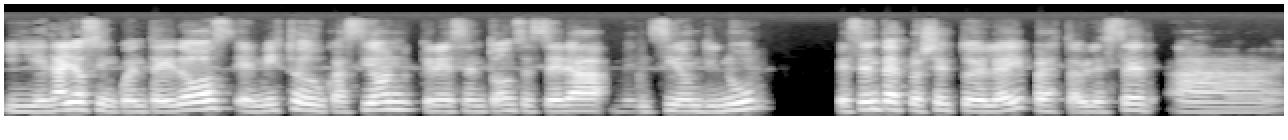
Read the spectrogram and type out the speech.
Y en el año 52, el ministro de Educación, que en ese entonces era Ben Dinur, presenta el proyecto de ley para establecer a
